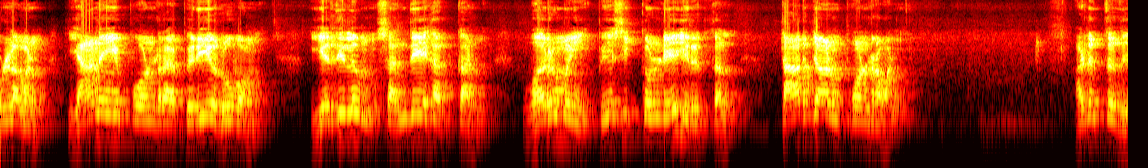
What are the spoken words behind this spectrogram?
உள்ளவன் யானையை போன்ற பெரிய ரூபம் எதிலும் சந்தேக கண் வறுமை பேசிக்கொண்டே இருத்தல் டார்ஜான் போன்றவன். அடுத்தது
